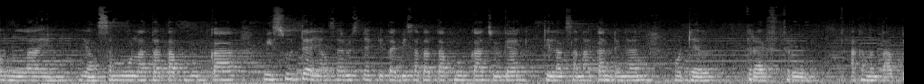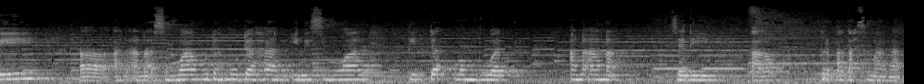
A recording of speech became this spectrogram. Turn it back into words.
online yang semula tatap muka wisuda yang seharusnya kita bisa tatap muka juga dilaksanakan dengan model drive thru akan tetapi eh, anak-anak uh, semua mudah-mudahan ini semua tidak membuat anak-anak jadi uh, berpatah semangat.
